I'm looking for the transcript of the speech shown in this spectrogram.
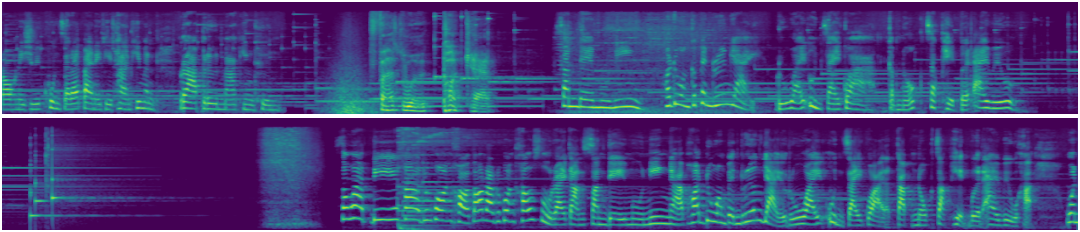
รองในชีวิตคุณจะได้ไปในทิศทางที่มันราบรื่นมากยิ่งขึ้น Fast Work Podcast Sunday Morning เพราะดวงก็เป็นเรื่องใหญ่ รู้ไว้อุ่นใจกว่า กับนกจากเพจ Bird Eye View สวัสดีค่ะทุกคนขอต้อนรับทุกคนเข้าสู่รายการ Sunday Morning นะคะเพราะดวงเป็นเรื่องใหญ่รู้ไว้อุ่นใจกว่ากับนกจากเพจ Bird Eye View ค่ะ วัน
